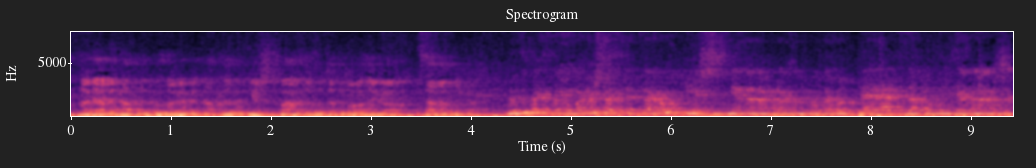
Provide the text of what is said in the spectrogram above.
Pozdrawiamy tatę, pozdrawiamy tatę, również bardzo utytułowanego zawodnika. Drodzy Państwo, Mariusza Steca również zmiana na prawym fotelu. Teraz zapowiedziana, że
